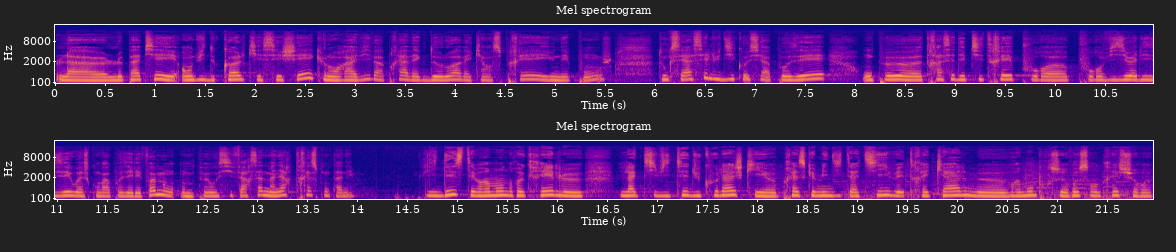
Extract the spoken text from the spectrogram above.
le papier est enduit de colle qui est séché et que l'on ravive après avec de l'eau, avec un spray et une éponge. Donc, c'est assez ludique aussi à poser. On peut euh, tracer des petits traits pour euh, pour visualiser où est-ce qu'on va poser les formes. on peut aussi faire ça de manière très spontanée. L'idée, c'était vraiment de recréer le, l'activité du collage qui est euh, presque méditative et très calme, euh, vraiment pour se recentrer sur euh,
